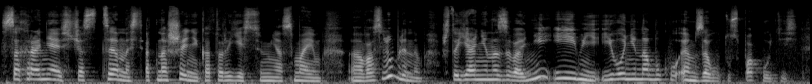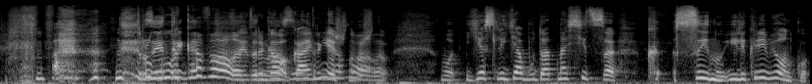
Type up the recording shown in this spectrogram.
сохраняю сейчас ценность отношений, которые есть у меня с моим э, возлюбленным, что я не называю ни имени, его не на букву М зовут, успокойтесь. Заинтриговала ты Конечно, что. Вот. Если я буду относиться к сыну или к ребенку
